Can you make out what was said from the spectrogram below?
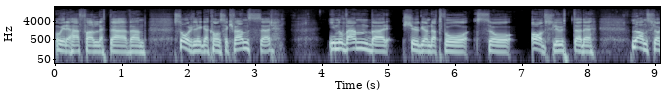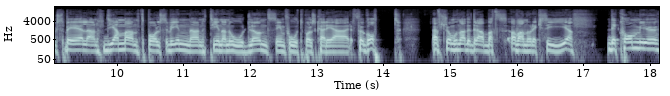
och i det här fallet även sorgliga konsekvenser. I november 2002 så avslutade landslagsspelaren, diamantbollsvinnaren Tina Nordlund sin fotbollskarriär för gott eftersom hon hade drabbats av anorexia. Det kom ju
